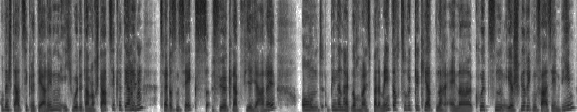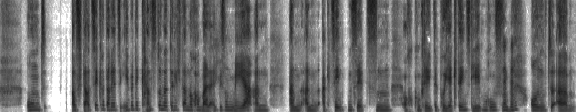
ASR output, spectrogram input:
Und der Staatssekretärin, ich wurde dann auch Staatssekretärin mhm. 2006 für knapp vier Jahre und bin dann halt noch einmal ins Parlament auch zurückgekehrt nach einer kurzen, eher schwierigen Phase in Wien. Und auf Staatssekretariatsebene kannst du natürlich dann noch einmal ein bisschen mehr an an, an Akzenten setzen, auch konkrete Projekte ins Leben rufen. Mhm. Und ähm,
